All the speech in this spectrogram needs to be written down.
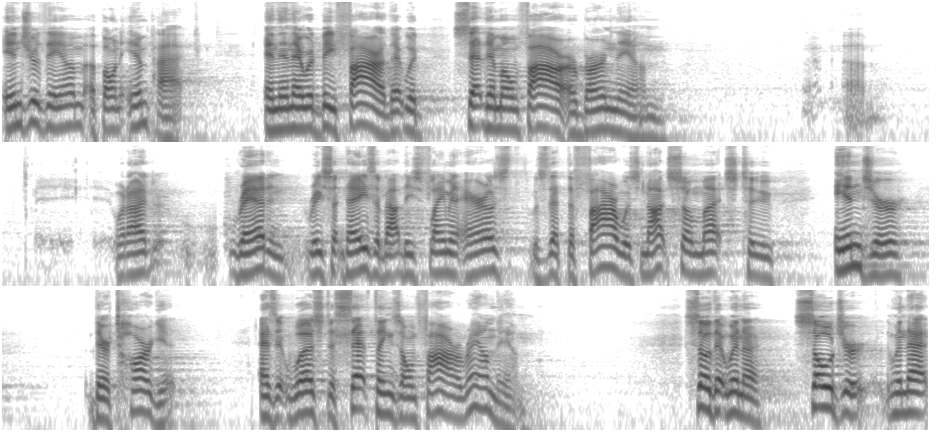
injure them upon impact. And then there would be fire that would set them on fire or burn them. Um, what I read in recent days about these flaming arrows was that the fire was not so much to injure their target as it was to set things on fire around them. So that when a soldier, when that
